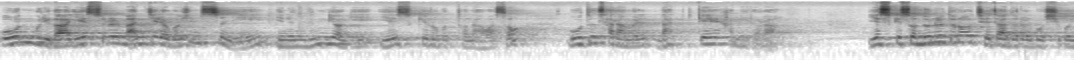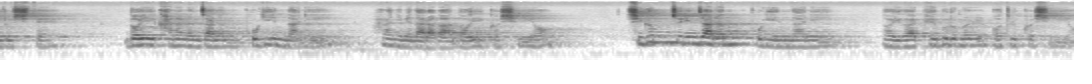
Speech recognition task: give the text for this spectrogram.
온 무리가 예수를 만지려고 힘쓰니 이는 능력이 예수께로부터 나와서 모든 사람을 낫게 함이러라. 예수께서 눈을 들어 제자들을 보시고 이르시되 너희 가난한 자는 복이 있나니 하나님의 나라가 너희 것이며 지금 줄인 자는 복이 있나니 너희가 배부름을 얻을 것이며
